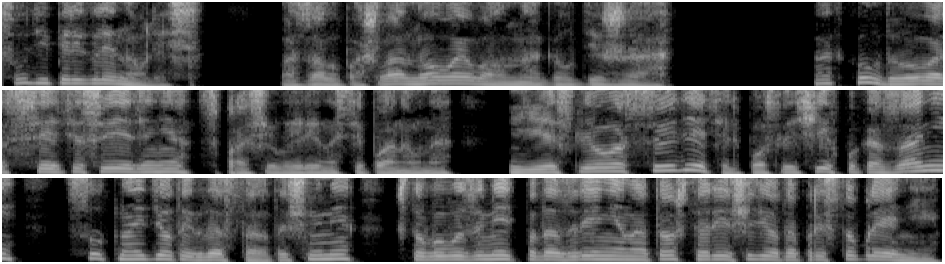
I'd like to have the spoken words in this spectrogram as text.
Судьи переглянулись. По залу пошла новая волна голдежа. «Откуда у вас все эти сведения?» — спросила Ирина Степановна. «Есть ли у вас свидетель, после чьих показаний суд найдет их достаточными, чтобы возыметь подозрение на то, что речь идет о преступлении?»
